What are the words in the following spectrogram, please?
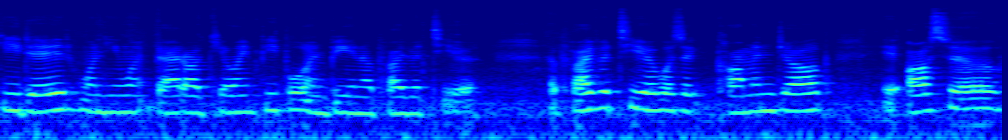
he did when he went bad are killing people and being a privateer. A privateer was a common job. It also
